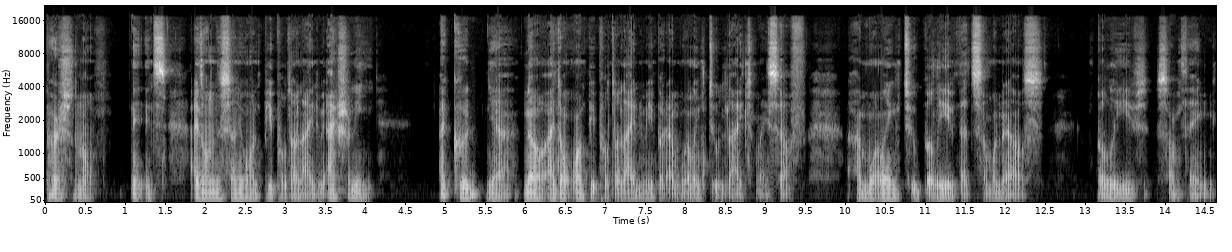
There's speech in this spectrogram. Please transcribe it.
personal. It's I don't necessarily want people to lie to me. Actually, I could yeah no I don't want people to lie to me, but I'm willing to lie to myself. I'm willing to believe that someone else believes something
